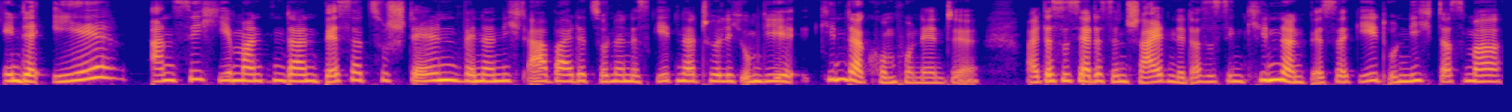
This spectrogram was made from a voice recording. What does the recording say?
in der Ehe an sich jemanden dann besser zu stellen, wenn er nicht arbeitet, sondern es geht natürlich um die Kinderkomponente, weil das ist ja das Entscheidende, dass es den Kindern besser geht und nicht, dass man,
